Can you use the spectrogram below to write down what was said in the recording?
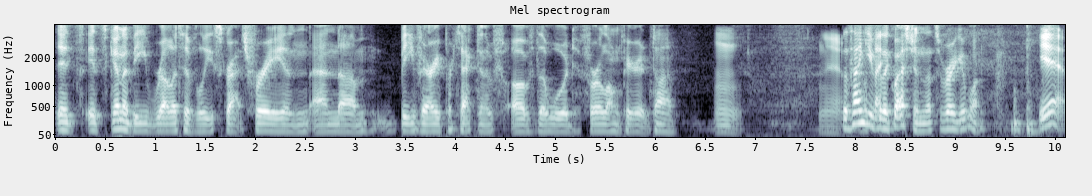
it's it's going to be relatively scratch free and and um, be very protective of the wood for a long period of time. Yeah. But thank you for the question. That's a very good one. Yeah.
